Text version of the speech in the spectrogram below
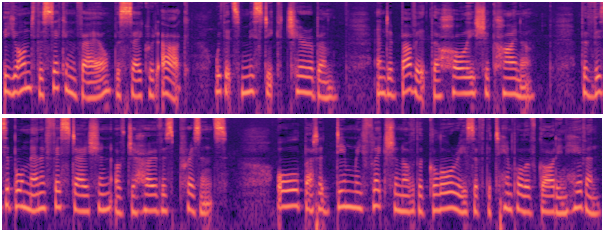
Beyond the second veil, the sacred ark with its mystic cherubim, and above it the holy Shekinah, the visible manifestation of Jehovah's presence, all but a dim reflection of the glories of the temple of God in heaven,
